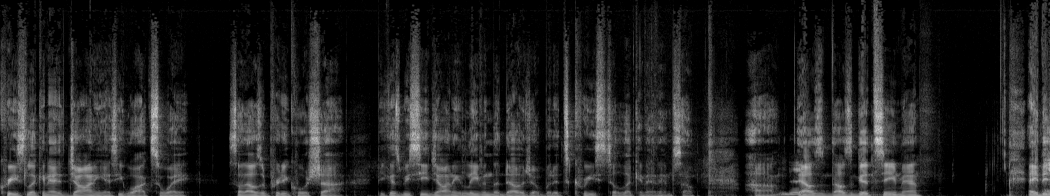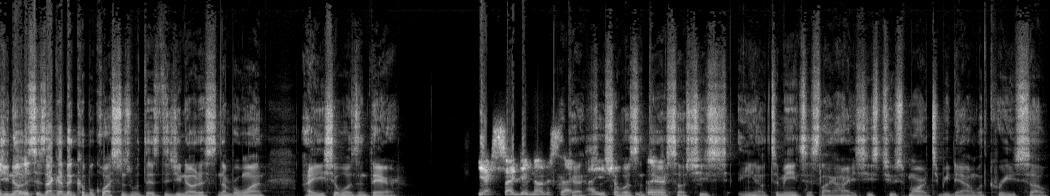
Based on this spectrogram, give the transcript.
Kreese looking at Johnny as he walks away. So that was a pretty cool shot because we see Johnny leaving the dojo, but it's Kreese still looking at him. So uh, that was that was a good scene, man. Hey, did you notice this? I got a couple questions with this. Did you notice number one, Aisha wasn't there? Yes, I did notice that. Okay, so Aisha she wasn't there. So she's, you know, to me, it's just like, all right, she's too smart to be down with Kreese. So,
